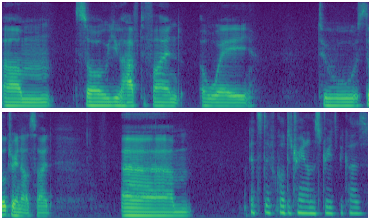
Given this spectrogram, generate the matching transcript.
Um, so you have to find a way to still train outside. Um, It's difficult to train on the streets because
